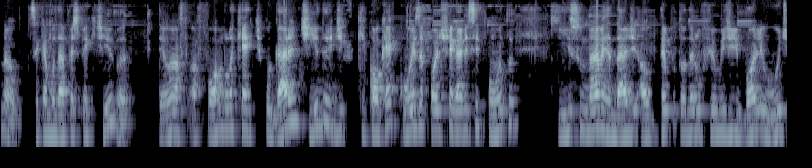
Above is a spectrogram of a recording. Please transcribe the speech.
não, você quer mudar a perspectiva? Tem uma a fórmula que é, tipo, garantida de que qualquer coisa pode chegar nesse ponto, que isso, na verdade, ao tempo todo era um filme de Bollywood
